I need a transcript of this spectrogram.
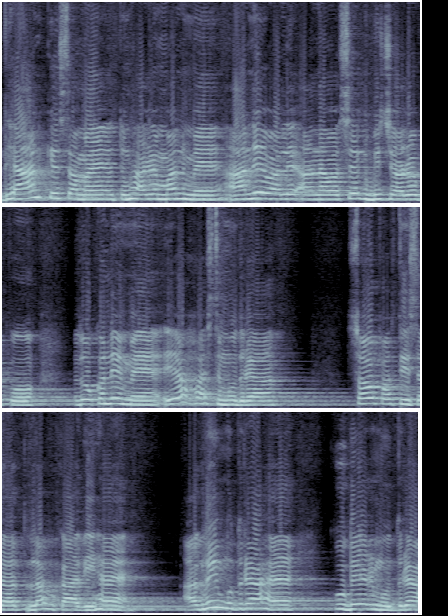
ध्यान के समय तुम्हारे मन में आने वाले अनावश्यक विचारों को रोकने में यह हस्त मुद्रा सौ प्रतिशत लाभकारी है। अग्नि मुद्रा है, कुबेर मुद्रा।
